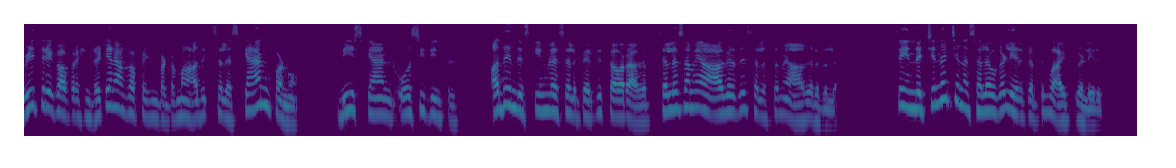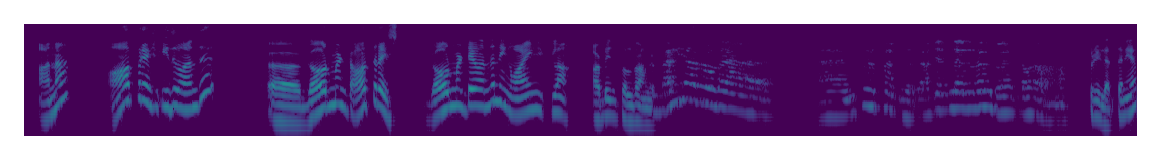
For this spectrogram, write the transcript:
விழித்திரைக்கு ஆப்ரேஷன் ரெட்டினாக்கு ஆப்ரேஷன் பண்றோமா? அதுக்கு சில ஸ்கேன் பண்ணும். பி ஸ்கேன் ஓசிடின்னு சொல்லி. அது இந்த ஸ்கீம்ல சில பேருக்கு கவர் ஆகுது. சில சமயம் ஆகுறது சில சமயம் ஆகுறது இல்லை ஸோ இந்த சின்ன சின்ன செலவுகள் இருக்கிறதுக்கு வாய்ப்புகள் இருக்கு. ஆனா ஆப்ரேஷன் இது வந்து கவர்மெண்ட் ஆத்தரைஸ்ட். கவர்மெண்ட்டே வந்து நீங்க வாங்கிக்கலாம் அப்படின்னு சொல்றாங்க தனியாரோட இன்சூரன்ஸ் தான் இருக்குது அது எதுல எல்லாம் கவர் ஆகும் புரியல. தனியா?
